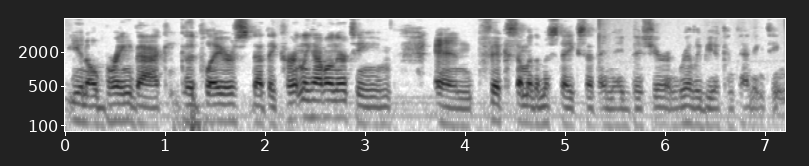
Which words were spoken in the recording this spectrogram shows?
you know bring back good players that they currently have on their team and fix some of the mistakes that they made this year and really be a contending team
